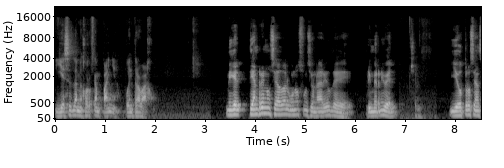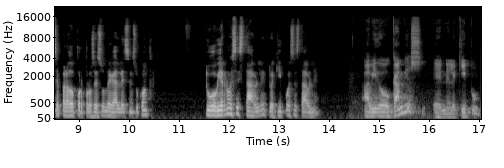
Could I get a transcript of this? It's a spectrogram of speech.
y esa es la mejor campaña, buen trabajo. Miguel, ¿te han renunciado algunos funcionarios de primer nivel? Sí. Y otros se han separado por procesos legales en su contra. ¿Tu gobierno es estable? ¿Tu equipo es estable? Ha habido cambios en el equipo,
